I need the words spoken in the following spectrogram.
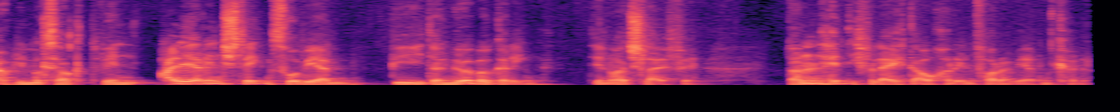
habe immer gesagt, wenn alle Rennstrecken so wären wie der Nürburgring, die Nordschleife, dann hätte ich vielleicht auch Rennfahrer werden können.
